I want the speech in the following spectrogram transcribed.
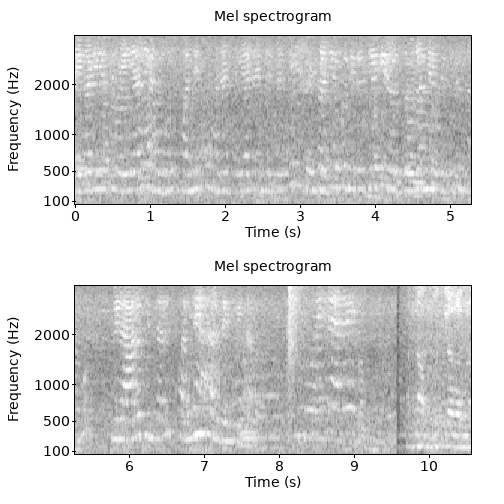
మెగా డిఎస్సి వేయాలి. And group one is hundred చేయాలి అని చెప్పేసి ప్రతి ఒక్క నిరుద్యోగి ఈరోజు రోడ్ల మీద తిరుగుతున్నాము మీరు ఆలోచించాలి స్పందించాలి దీని మీద. అన్న మోతిలాల్ అన్న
